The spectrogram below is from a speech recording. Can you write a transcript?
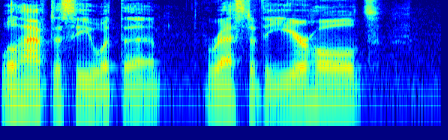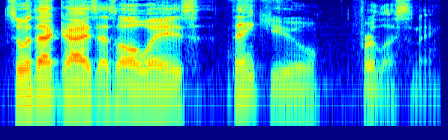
We'll have to see what the rest of the year holds. So, with that, guys, as always, thank you for listening.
